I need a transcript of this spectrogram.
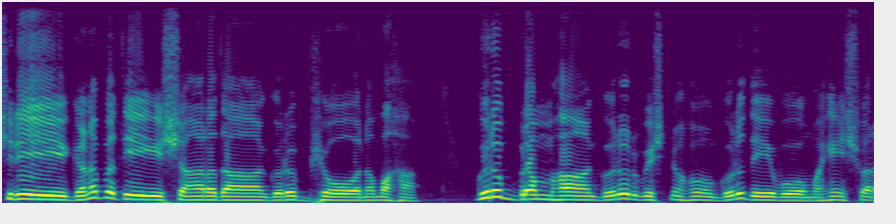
ಶ್ರೀ ಗಣಪತಿ ಶಾರದಾ ಗುರುಭ್ಯೋ ನಮಃ. ಗುರುಬ್ರಹ್ಮ ಗುರುರ್ವಿಷ್ಣು ಗುರುದೇವೋ ಮಹೇಶ್ವರ,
